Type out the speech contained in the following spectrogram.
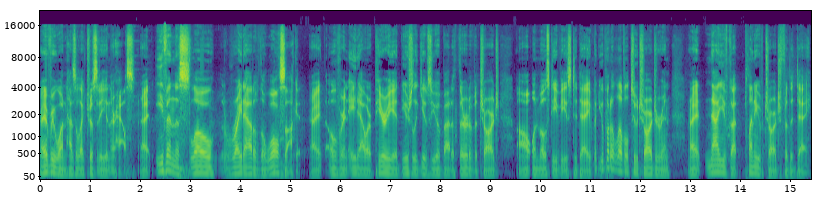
Everyone has electricity in their house, right? Even the slow, right out of the wall socket, right, over an eight hour period usually gives you about a third of a charge uh, on most EVs today. But you put a level two charger in, right? Now you've got plenty of charge for the day.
